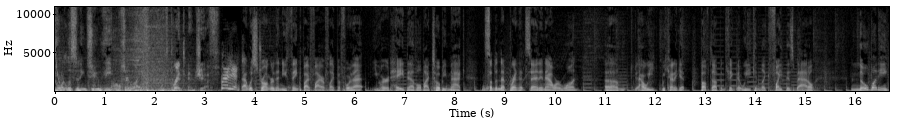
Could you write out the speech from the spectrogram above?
You're listening to The Altar Life. with Brent and Geoff. Brilliant. That was Stronger Than You Think by Fireflight. Before that, you heard Hey Devil by Toby Mac. And something that Brent had said in hour one, um, how we, we kind of get puffed up and think that we can like fight this battle. Nobody,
